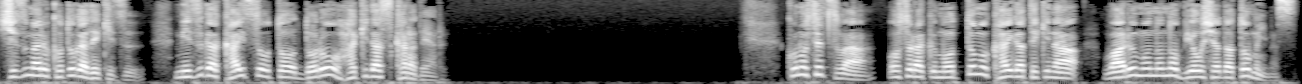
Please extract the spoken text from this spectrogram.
静まることができず、水が海藻と泥を吐き出すからである。この説はおそらく最も絵画的な悪者の描写だと思います。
